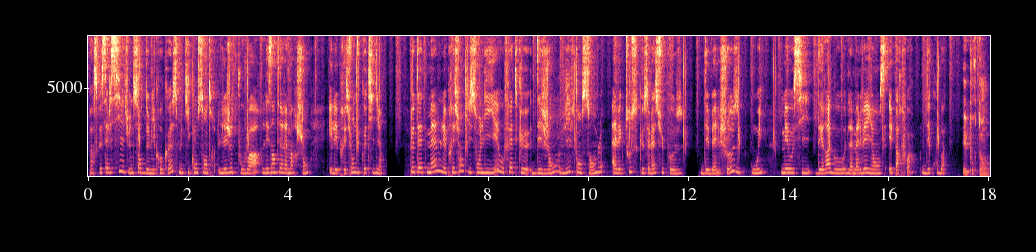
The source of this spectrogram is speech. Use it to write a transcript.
parce que celle-ci est une sorte de microcosme qui concentre les jeux de pouvoir, les intérêts marchands et les pressions du quotidien. Peut-être même les pressions qui sont liées au fait que des gens vivent ensemble avec tout ce que cela suppose. Des belles choses, oui, mais aussi des ragots, de la malveillance et parfois des coups bas. Et pourtant,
